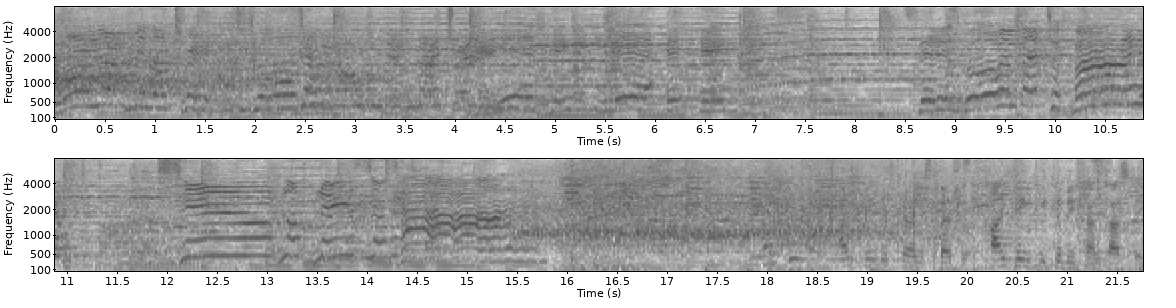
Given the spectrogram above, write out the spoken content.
On the midnight train to Georgia. On the. Yeah, yeah. Said it's going back to find simpler place and time. I think this girl is special. I think you could be fantastic.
